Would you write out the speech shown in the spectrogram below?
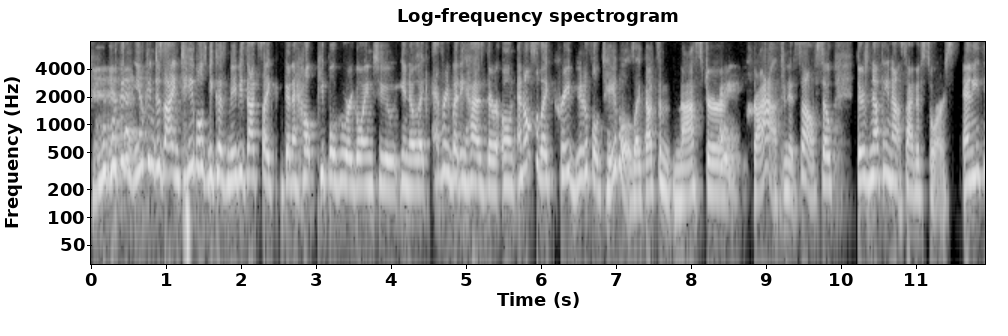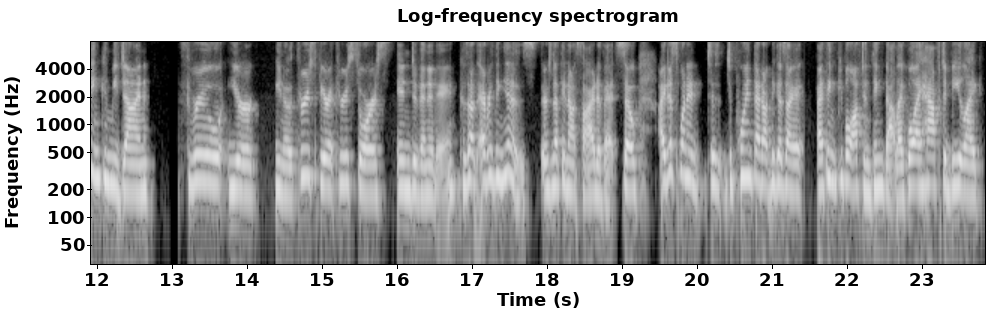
you can you can design tables because maybe that's like going to help people who are going to, you know, like everybody has their own and also like create beautiful tables. Like that's a master right. craft in itself. So there's nothing outside of source. Anything can be done through your you know through spirit through source in divinity because that everything is. There's nothing outside of it. So i just wanted to, to point that out because i i think people often think that like well i have to be like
